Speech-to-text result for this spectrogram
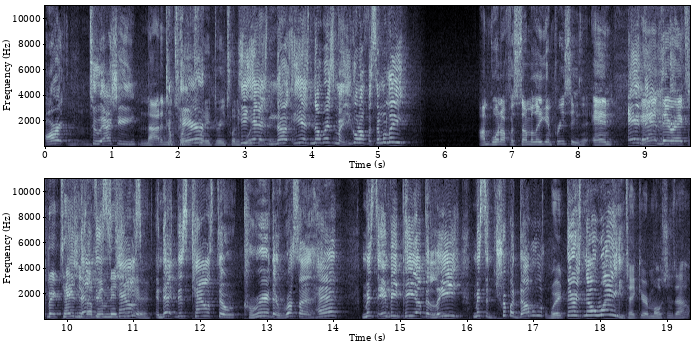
art to actually Not in the compare, 2023, 24 He has no, he has no resume. You going off a summer league? I'm going off of summer league and preseason, and and, that- there are that- expectations and of him this discounts- year. And that discounts the career that Russell has had. Mr. MVP of the league, Mr. Triple Double. There's no way. Take your emotions out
